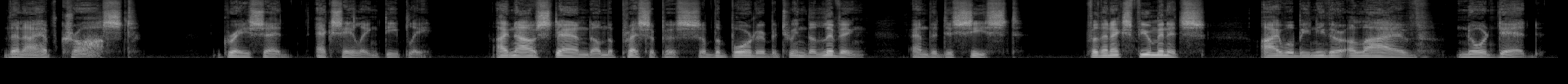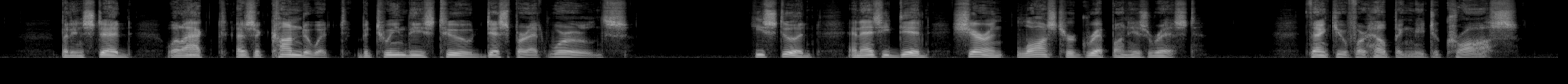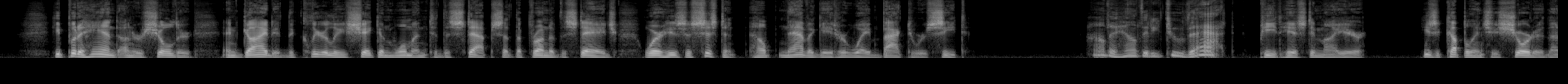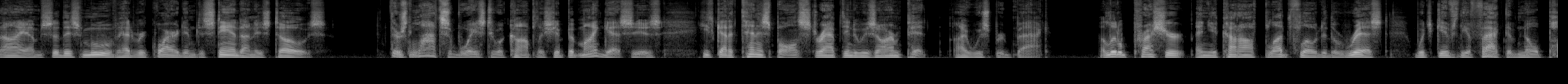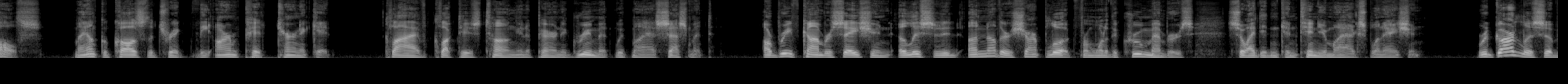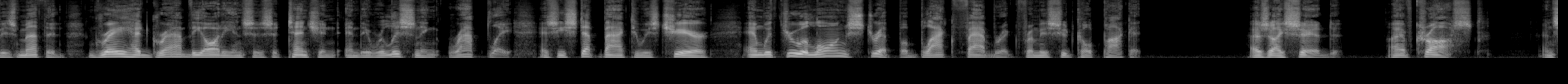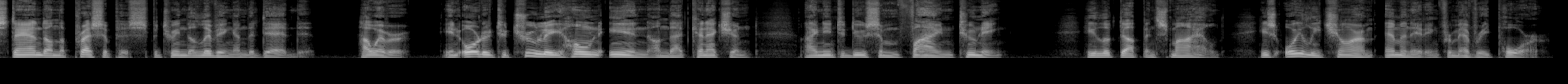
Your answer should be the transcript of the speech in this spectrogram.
Then I have crossed, Gray said, exhaling deeply. I now stand on the precipice of the border between the living and the deceased. For the next few minutes, I will be neither alive nor dead, but instead will act as a conduit between these two disparate worlds. He stood, and as he did, Sharon lost her grip on his wrist. Thank you for helping me to cross. He put a hand on her shoulder and guided the clearly shaken woman to the steps at the front of the stage, where his assistant helped navigate her way back to her seat. How the hell did he do that? Pete hissed in my ear. He's a couple inches shorter than I am, so this move had required him to stand on his toes. There's lots of ways to accomplish it, but my guess is he's got a tennis ball strapped into his armpit, I whispered back. A little pressure, and you cut off blood flow to the wrist, which gives the effect of no pulse. My uncle calls the trick the armpit tourniquet. Clive clucked his tongue in apparent agreement with my assessment. Our brief conversation elicited another sharp look from one of the crew members, so I didn't continue my explanation. Regardless of his method, Gray had grabbed the audience's attention and they were listening raptly as he stepped back to his chair and withdrew a long strip of black fabric from his suitcoat pocket. As I said, I have crossed and stand on the precipice between the living and the dead. However, in order to truly hone in on that connection, I need to do some fine tuning. He looked up and smiled his oily charm emanating from every pore.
